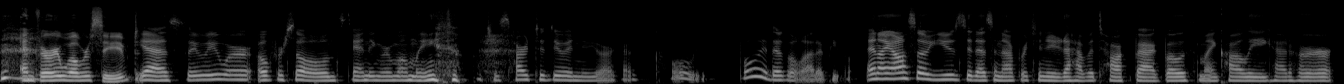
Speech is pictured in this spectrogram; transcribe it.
and very well received. yes, we were oversold, standing room only, which is hard to do in New York. I was like, holy boy, there's a lot of people. And I also used it as an opportunity to have a talk back. Both my colleague had her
